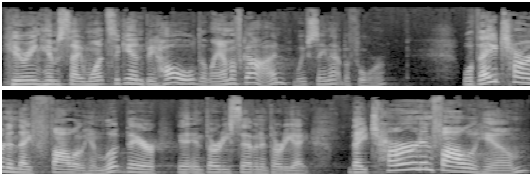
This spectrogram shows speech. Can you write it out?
hearing him say once again, Behold, the Lamb of God. We've seen that before. Well, they turn and they follow him. Look there in 37 and 38. They turn and follow him.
